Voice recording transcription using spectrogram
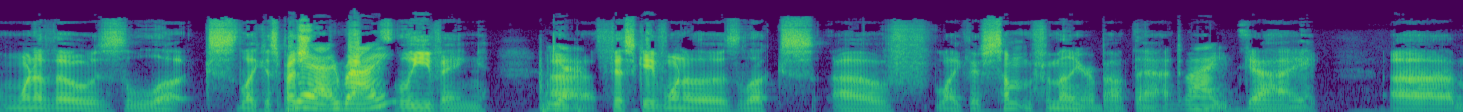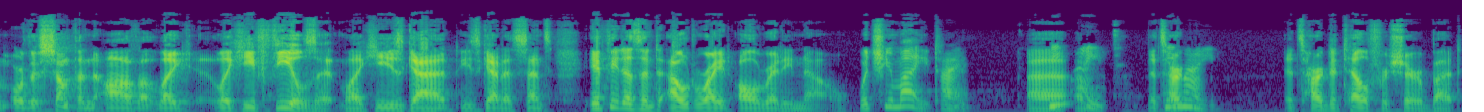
one of those looks, like especially Yeah, right? Leaving. Yeah. Uh, Fisk gave one of those looks of like there's something familiar about that Right. guy. Um, or there's something of a, like like he feels it, like he's got he's got a sense. If he doesn't outright already know, which he might, Right. uh, he might. it's he hard might. it's hard to tell for sure, but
